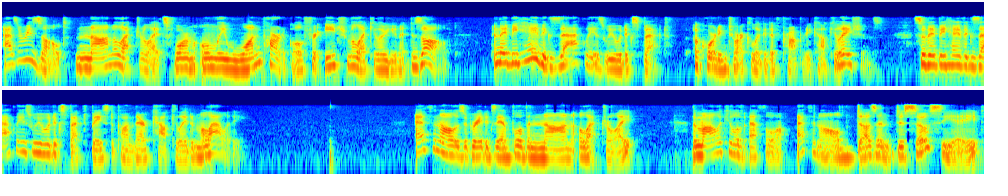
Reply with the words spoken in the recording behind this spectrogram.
As a result, non-electrolytes form only one particle for each molecular unit dissolved, and they behave exactly as we would expect according to our colligative property calculations. So they behave exactly as we would expect based upon their calculated molality. Ethanol is a great example of a non-electrolyte. The molecule of ethanol doesn't dissociate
